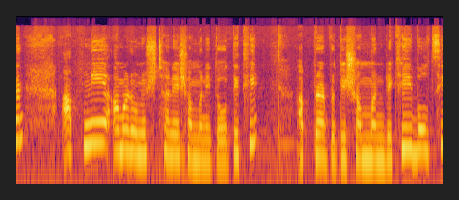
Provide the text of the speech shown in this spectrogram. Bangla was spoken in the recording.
বলেছেন আপনি আমার অনুষ্ঠানে সম্মানিত অতিথি আপনার প্রতি সম্মান রেখেই বলছি।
